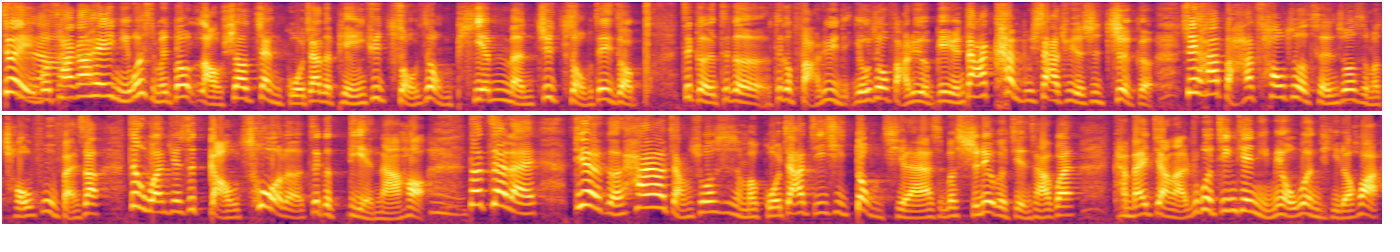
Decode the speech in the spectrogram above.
对，我擦咖黑，你为什么都老是要占国家的便宜，去走这种偏门，去走这种 这个这个这个法律游走法律的边缘？大家看不下去的是这个，所以他把它操作成说什么仇富反商，这个完全是搞错了这个点啊！哈，那再来第二个，他要讲说是什么国家机器动起来啊？什么十六个检察官？坦白讲啦，如果今天你没有问题的话，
